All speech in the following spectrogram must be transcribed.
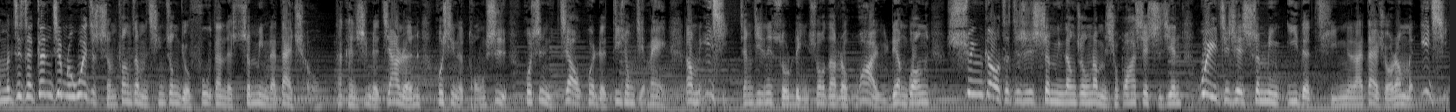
我们正在跟进的位置，神放在我们心中有负担的生命来代求，他可能是你的家人，或是你的同事，或是你教会的弟兄姐妹。让我们一起将今天所领受到的话语亮光宣告在这些生命当中。让我们去花些时间为这些生命一的提名来代求。让我们一起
